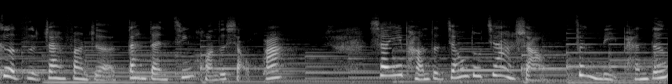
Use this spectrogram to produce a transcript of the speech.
各自绽放着淡淡金黄的小花，向一旁的豇豆架上奋力攀登。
